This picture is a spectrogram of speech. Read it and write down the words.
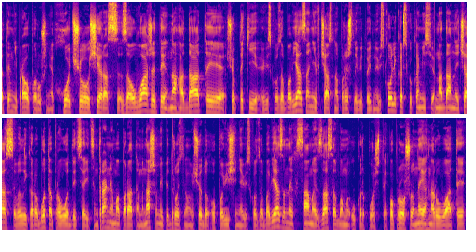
адміністративні правопорушення. Хочу ще раз зауважити, нагадати, щоб такі військовозобов'язані вчасно пройшли відповідну військово-лікарську комісію. На даний час велика робота проводиться і центральними апаратами, нашими підрозділами щодо оповіщення військовозобов'язаних саме засобами Укрпошти. Попрошу не ігнорувати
